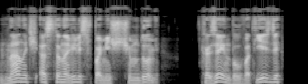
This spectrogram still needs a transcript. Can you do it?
На ночь остановились в помещичьем доме. Хозяин был в отъезде,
